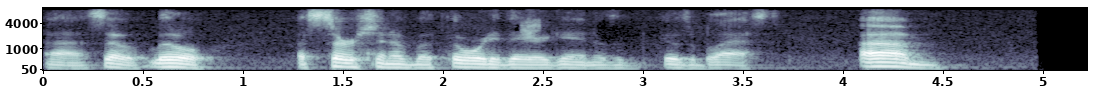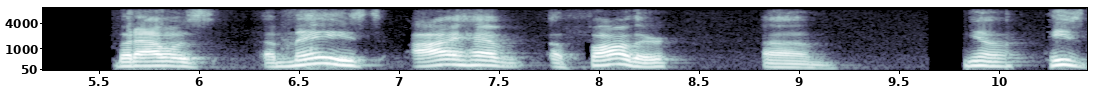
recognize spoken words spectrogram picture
Uh, so little assertion of authority there again. It was a, it was a blast. Um, but I was amazed. I have a father. Um, you know, he's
